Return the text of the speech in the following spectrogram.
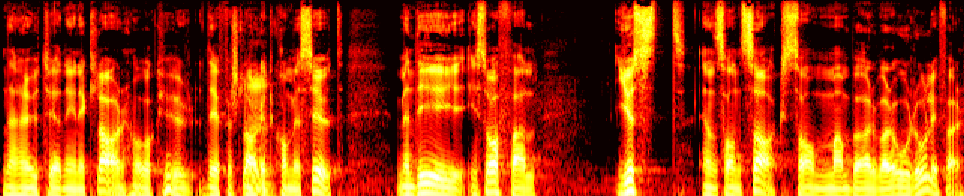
när den här utredningen är klar och hur det förslaget mm. kommer se ut. Men det är i så fall just en sån sak som man bör vara orolig för.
